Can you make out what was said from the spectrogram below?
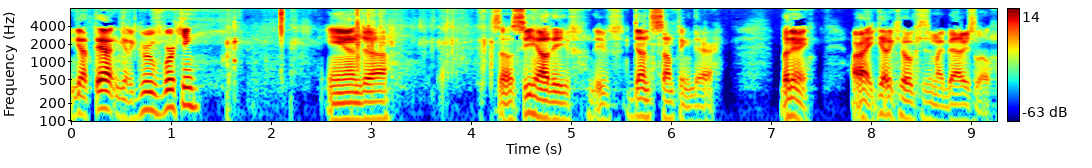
You got that, you got a groove working. And uh, so see how they've they've done something there. But anyway, all right, got to go because my battery's low.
